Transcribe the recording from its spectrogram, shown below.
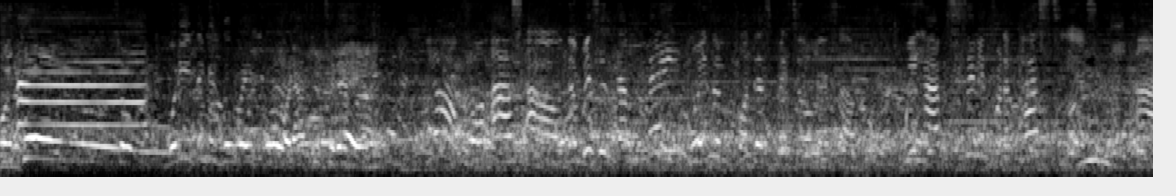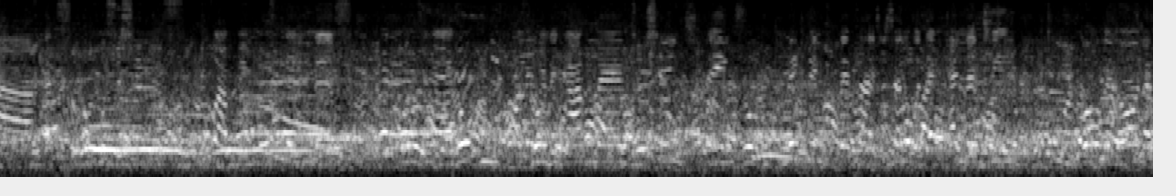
So, what do you think is the way forward after today? I mean, Yeah, for us, uh, the reason, the main reason for this visit is uh, we have seen it for the past years. Uh, it's oppositions who have been saying this, protest, calling on the government to change things, make things better, especially with the energy involved and all that.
